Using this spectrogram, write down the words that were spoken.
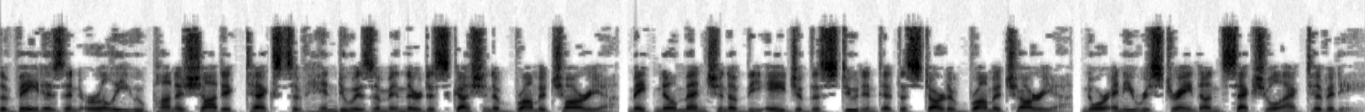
The Vedas and early Upanishadic texts of Hinduism in their discussion of brahmacharya, make no mention of the age of the student at the start of brahmacharya, nor any restraint on sexual activity.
